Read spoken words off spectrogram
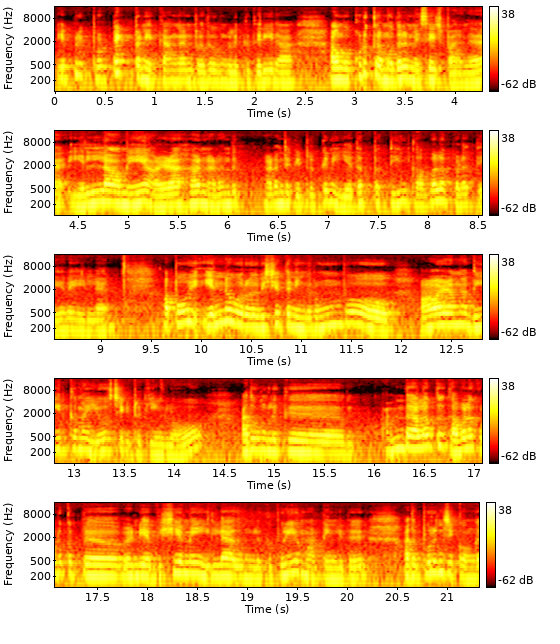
எப்படி ப்ரொடெக்ட் பண்ணியிருக்காங்கன்றது உங்களுக்கு தெரியுதா? அவங்க கொடுக்குற முதல் மெசேஜ் பாருங்கள் எல்லாமே அழகாக நடந்து நடந்துக்கிட்டு இருக்கு. நீ எதை பற்றியும் கவலைப்பட தேவையில்லை. அப்போது என்ன ஒரு விஷயத்தை நீங்கள் ரொம்ப ஆழமாக தீர்க்கமாக யோசிச்சுக்கிட்டு இருக்கீங்களோ அது உங்களுக்கு அந்த அளவுக்கு கவலை கொடுக்க வேண்டிய விஷயமே இல்லை. அது உங்களுக்கு புரிய மாட்டேங்குது. அதை புரிஞ்சிக்கோங்க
